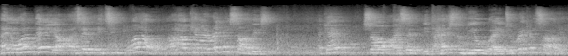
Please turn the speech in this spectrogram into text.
And one day I said, it's, wow, how can I reconcile? reconcile this. Okay? So I said it has to be a way to reconcile it.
